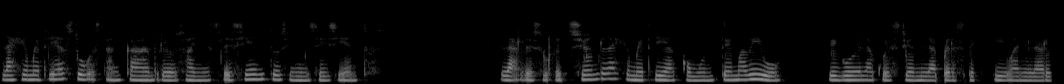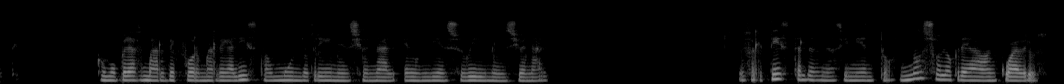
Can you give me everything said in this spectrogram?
la geometría estuvo estancada entre los años 300 y 1600. La resurrección de la geometría como un tema vivo llegó de la cuestión de la perspectiva en el arte, como plasmar de forma realista un mundo tridimensional en un lienzo bidimensional. Los artistas del Renacimiento no solo creaban cuadros,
